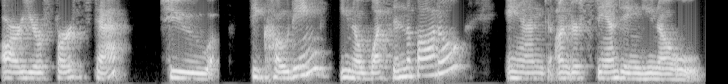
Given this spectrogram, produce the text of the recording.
are your first step to decoding, you know, what's in the bottle and understanding, you know,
